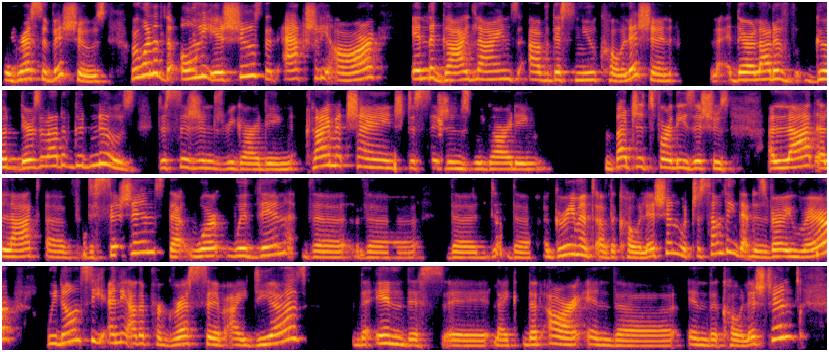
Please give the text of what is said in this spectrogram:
progressive issues, we're one of the only issues that actually are in the guidelines of this new coalition. There are a lot of good, there's a lot of good news, decisions regarding climate change, decisions regarding budgets for these issues a lot a lot of decisions that were within the the the the agreement of the coalition which is something that is very rare. We don't see any other progressive ideas the in this uh, like that are in the in the coalition.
